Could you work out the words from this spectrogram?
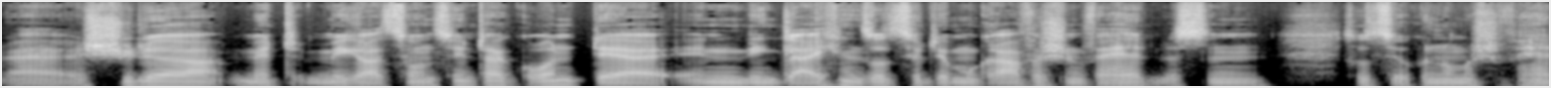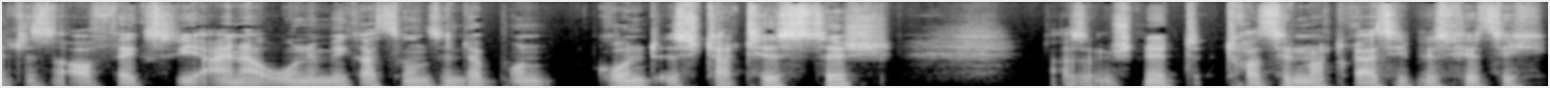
äh, Schüler mit Migrationshintergrund, der in den gleichen soziodemografischen Verhältnissen, sozioökonomischen Verhältnissen aufwächst wie einer ohne Migrationshintergrund, ist statistisch Also im Schnitt trotzdem noch 30 bis 40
